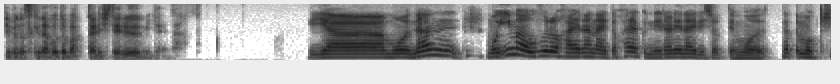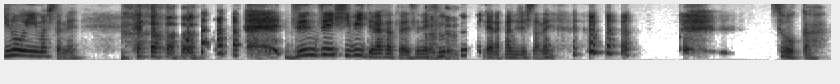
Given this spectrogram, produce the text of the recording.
自分の好きなことばっかりしてる、みたいな。いやー、もうなん、もう今お風呂入らないと早く寝られないでしょって、もう、だってもう昨日言いましたね。全然響いてなかったですね。ふんふんみたいな感じでしたね。そうか。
